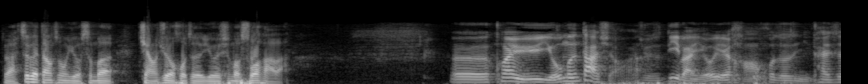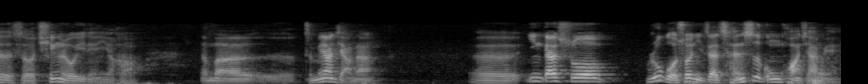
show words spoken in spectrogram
对吧？这个当中有什么讲究或者有什么说法吧？呃，关于油门大小啊，就是地板油也好，或者是你开车的时候轻柔一点也好，那么、怎么样讲呢？呃，应该说，如果说你在城市工况下面，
